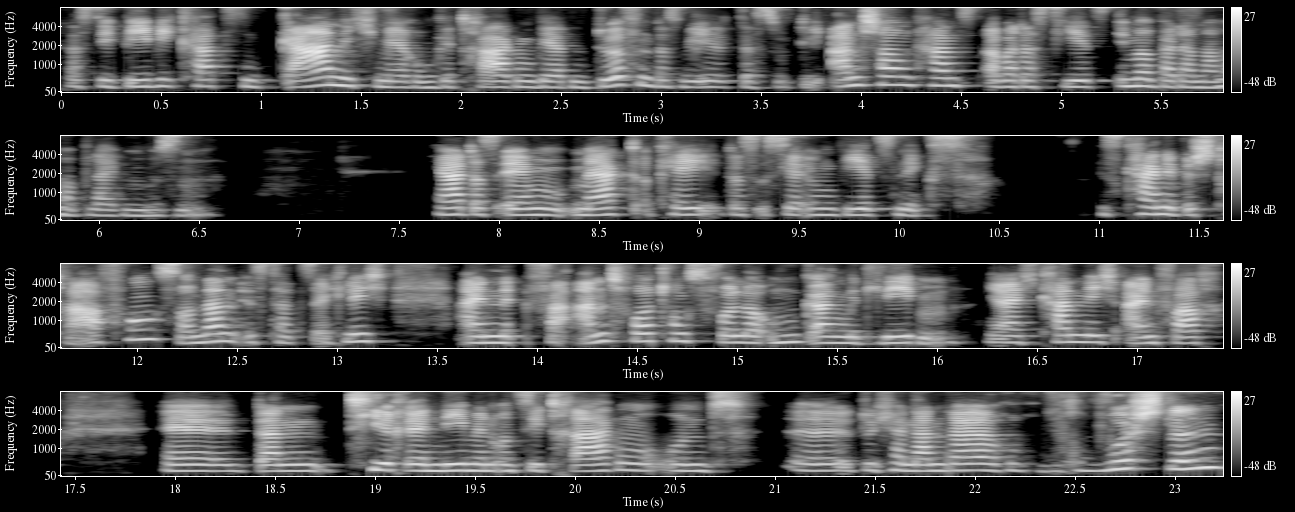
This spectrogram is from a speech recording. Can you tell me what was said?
dass die Babykatzen gar nicht mehr rumgetragen werden dürfen, dass, wir, dass du die anschauen kannst, aber dass die jetzt immer bei der Mama bleiben müssen. Ja, dass er merkt, okay, das ist ja irgendwie jetzt nichts. Ist keine Bestrafung, sondern ist tatsächlich ein verantwortungsvoller Umgang mit Leben. Ja, ich kann nicht einfach äh, dann Tiere nehmen und sie tragen und äh, durcheinander wursteln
